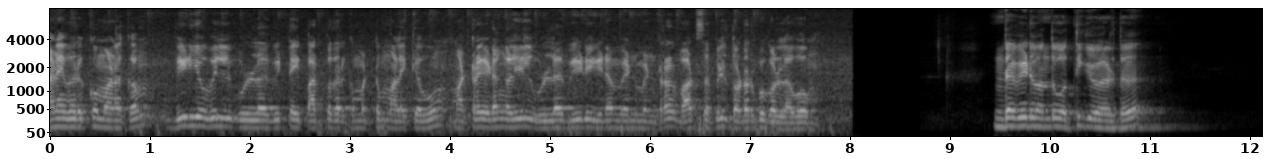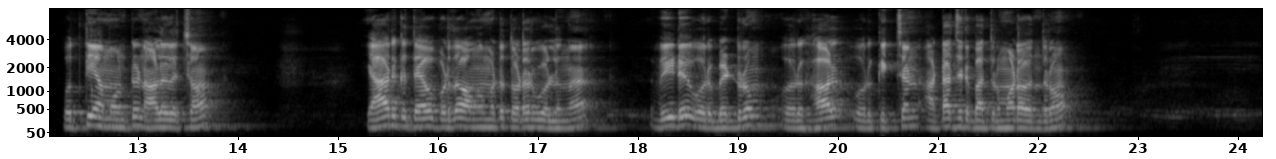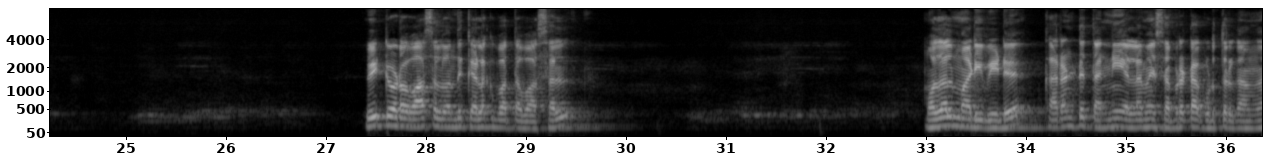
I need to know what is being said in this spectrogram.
அனைவருக்கும் வணக்கம். வீடியோவில் உள்ள வீட்டை பார்ப்பதற்கு மட்டும் அழைக்கவும் மற்ற இடங்களில் உள்ள வீடு இடம் வேண்டுமென்றால் வாட்ஸ்அப்பில் தொடர்பு கொள்ளவும். இந்த வீடு வந்து ஒத்திக்கு வருது. ஒத்தி அமௌண்ட்டு நாலு லட்சம். யாருக்கு தேவைப்படுதோ அவங்க மட்டும் தொடர்பு கொள்ளுங்கள் வீடு ஒரு பெட்ரூம் ஒரு ஹால் ஒரு கிச்சன் அட்டாச்சு பாத்ரூமோட வந்துடும் வீட்டோட வாசல் வந்து கிழக்கு பார்த்த வாசல். முதல் மாடி வீடு கரண்ட்டு தண்ணி எல்லாமே செப்பரேட்டாக கொடுத்துருக்காங்க.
